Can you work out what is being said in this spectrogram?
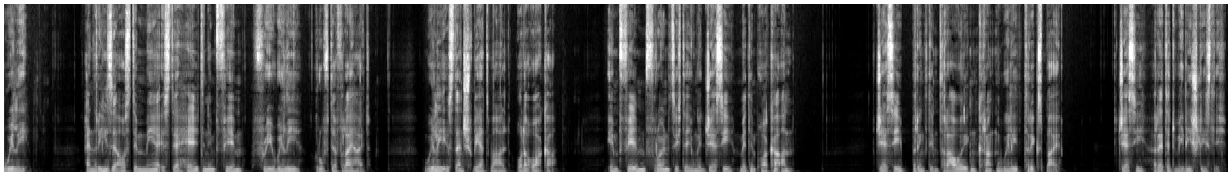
Willy. Ein Riese aus dem Meer ist der Held in dem Film Free Willy, Ruf der Freiheit. Willy ist ein Schwertwal oder Orca. Im Film freundet sich der junge Jesse mit dem Orca an. Jesse bringt dem traurigen, kranken Willy Tricks bei. Jesse rettet Willy schließlich.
